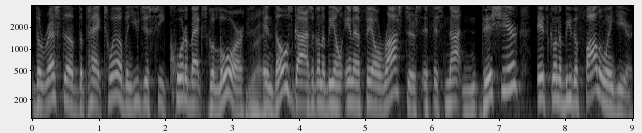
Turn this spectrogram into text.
the rest of the Pac 12 and you just see quarterbacks galore. Right. And those guys are going to be on NFL rosters. If it's not this year, it's going to be the following year.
